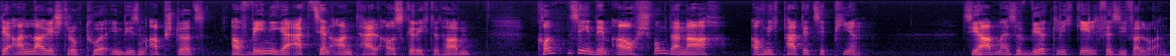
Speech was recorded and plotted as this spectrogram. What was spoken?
Die Anlagestruktur in diesem Absturz auf weniger Aktienanteil ausgerichtet haben, konnten sie in dem Aufschwung danach auch nicht partizipieren. Sie haben also wirklich Geld für sie verloren.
